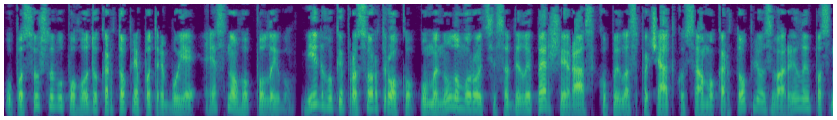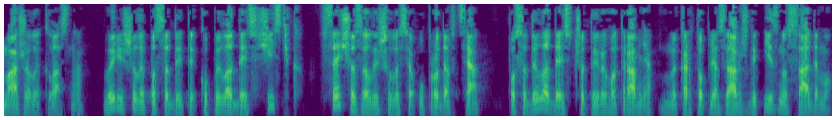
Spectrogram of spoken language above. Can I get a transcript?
У посушливу погоду картопля потребує рясного поливу. Відгуки про сорт року у минулому році садили перший раз, купила спочатку саму картоплю, зварили, посмажили класна. Вирішили посадити, купила десь шість к. Все, що залишилося у продавця, посадила десь 4 травня. Ми картопля завжди пізно садимо.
